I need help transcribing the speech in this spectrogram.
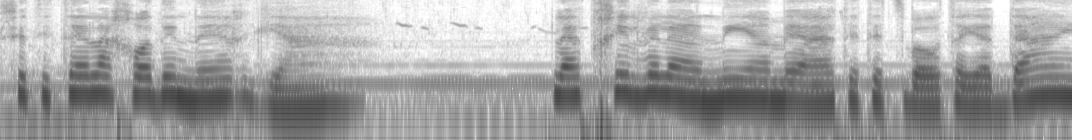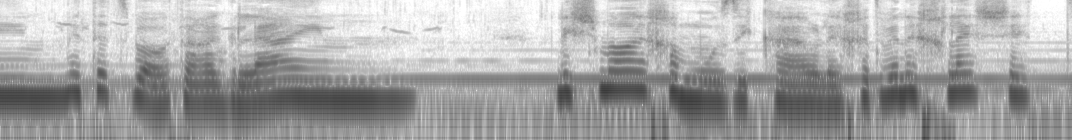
שתיתן לך עוד אנרגיה, להתחיל ולהניע מעט את אצבעות הידיים, את אצבעות הרגליים, לשמוע איך המוזיקה הולכת ונחלשת,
